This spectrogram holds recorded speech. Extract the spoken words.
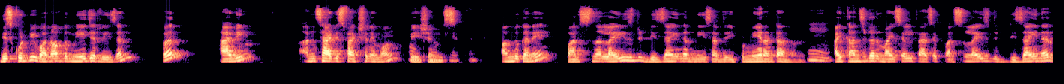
This could be one of the major reason for having unsatisfaction among patients అందుకనే పర్సనలైజ్డ్ డిజైనర్ నీ సర్జరీ ఇప్పుడు నేను అంటాను. I consider myself as a personalised designer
